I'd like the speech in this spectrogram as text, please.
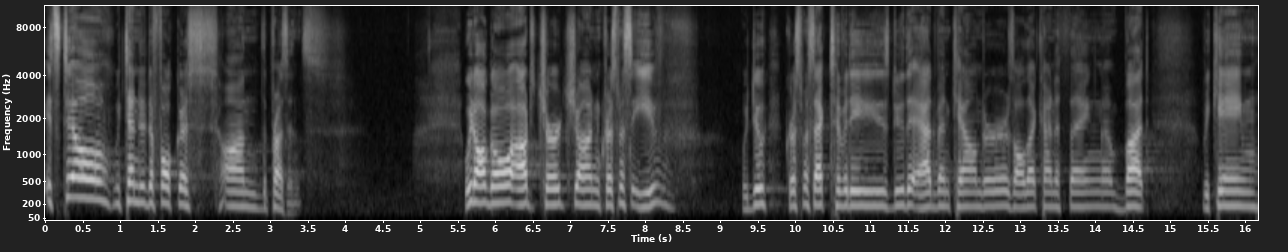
it's still, we tended to focus on the presents. We'd all go out to church on Christmas Eve. We do Christmas activities, do the Advent calendars, all that kind of thing, but became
